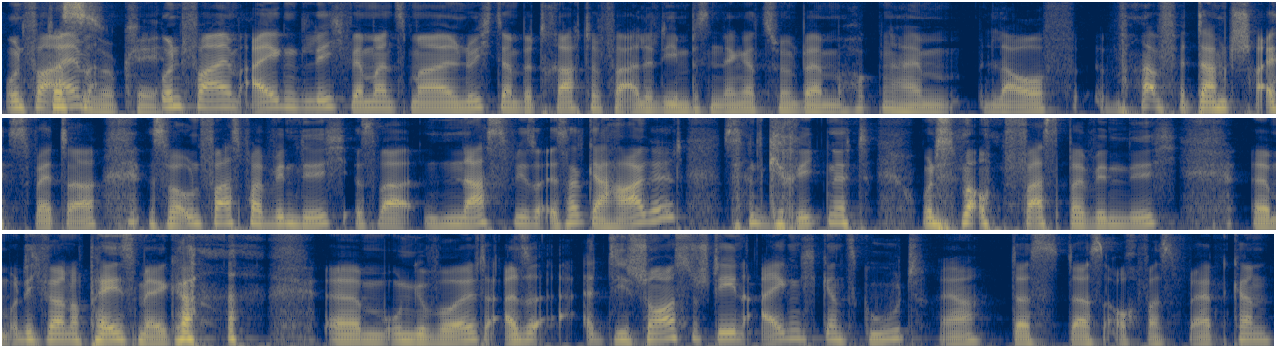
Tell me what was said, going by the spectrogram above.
Und vor, das allem, okay. und vor allem eigentlich, wenn man es mal nüchtern betrachtet, für alle, die ein bisschen länger zuhören, beim Hockenheimlauf war verdammt scheiß Wetter. Es war unfassbar windig, es war nass, wie so, es hat gehagelt, es hat geregnet und es war unfassbar windig. Ähm, und ich war noch Pacemaker, ähm, ungewollt. Also äh, die Chancen stehen eigentlich ganz gut, ja, dass das auch was werden kann.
